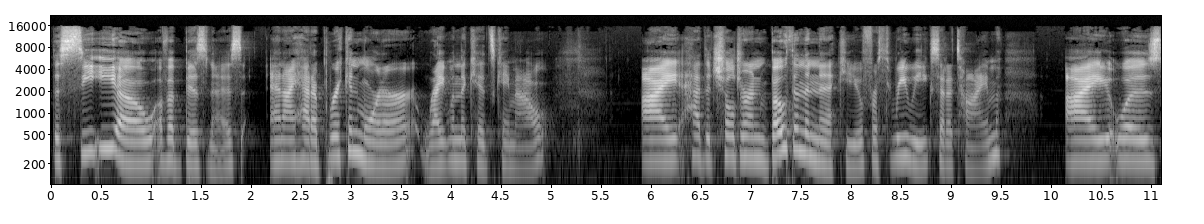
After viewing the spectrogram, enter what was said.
the CEO of a business, and I had a brick and mortar right when the kids came out. I had the children both in the NICU for three weeks at a time. I was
